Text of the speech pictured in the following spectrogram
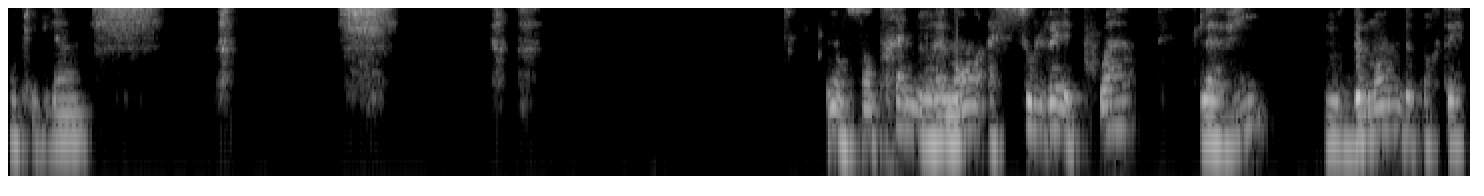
On plie bien. Et on s'entraîne vraiment à soulever les poids que la vie nous demande de porter.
